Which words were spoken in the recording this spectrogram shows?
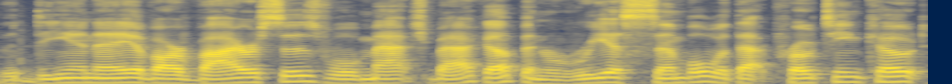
The DNA of our viruses will match back up and reassemble with that protein coat,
